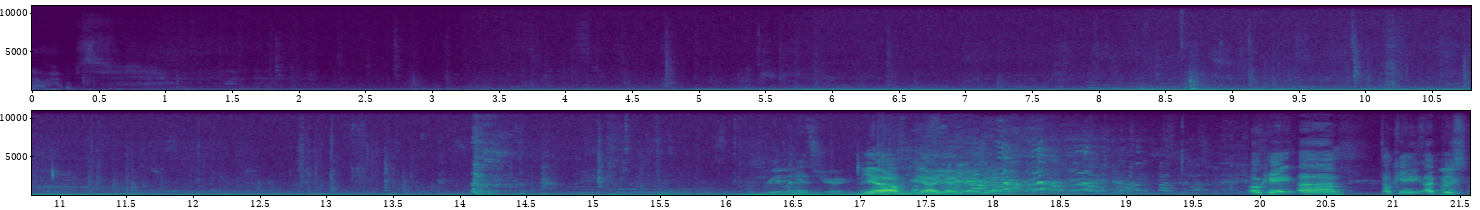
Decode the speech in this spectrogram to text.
Oh, oops. Three minutes, Jerry. Yeah, yeah, yeah, yeah, yeah. Okay, um, okay, I'm just.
